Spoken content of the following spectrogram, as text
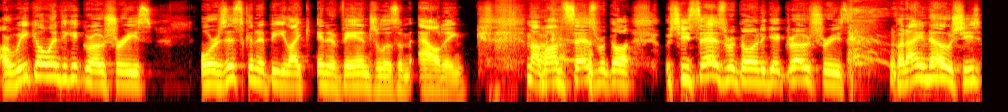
"Are we going to get groceries, or is this going to be like an evangelism outing? My mom says we're going, she says we're going to get groceries, but I know she's,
